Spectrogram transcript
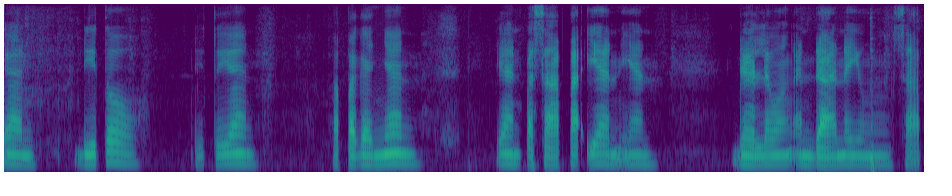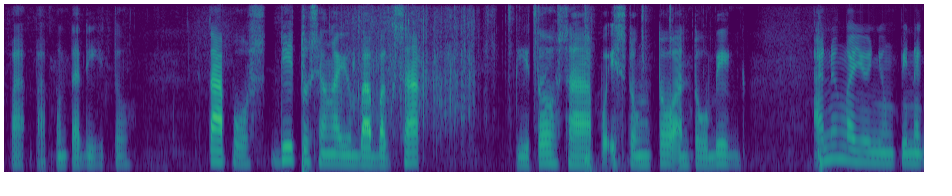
Yan. Dito. Dito yan. Papaganyan. Yan. Pasapa yan. Yan. Dalawang andana yung sapa. Papunta dito. Tapos, dito siya ngayon babagsak. Dito sa puistong to, ang tubig. Ano ngayon yung pinag,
